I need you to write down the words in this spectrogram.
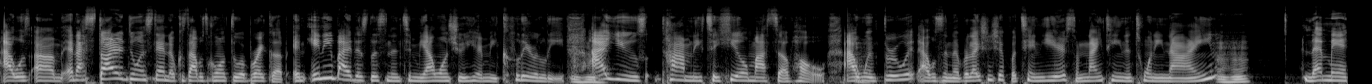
I was um and I started doing stand up because I was going through a breakup. And anybody that's listening to me, I want you to hear me clearly. Mhm. I use comedy to heal myself whole. I went through it. I was in a relationship for 10 years from 19 to 29. Mm-hmm. And that man,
